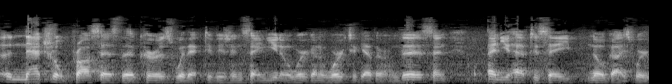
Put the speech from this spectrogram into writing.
a natural process that occurs with Activision saying you know we're going to work together on this and and you have to say no guys we're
